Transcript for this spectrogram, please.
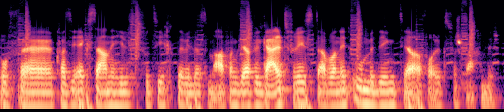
auf äh, quasi externe Hilfe zu verzichten, weil das am Anfang sehr viel Geld frisst, aber nicht unbedingt sehr erfolgsversprechend ist.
